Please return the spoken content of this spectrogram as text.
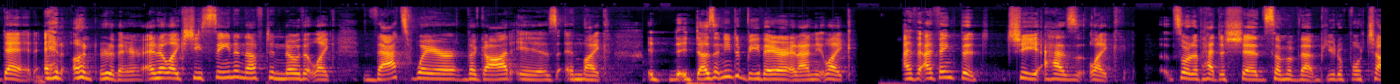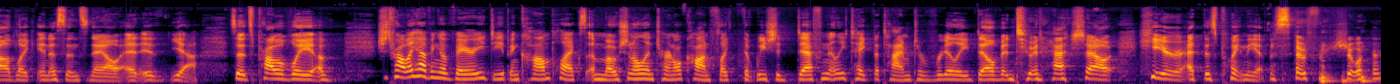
dead and under there, and it, like she's seen enough to know that like that's where the god is, and like it it doesn't need to be there, and I need like I th- I think that she has like sort of had to shed some of that beautiful childlike innocence now and it yeah. So it's probably a she's probably having a very deep and complex emotional internal conflict that we should definitely take the time to really delve into and hash out here at this point in the episode for sure.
